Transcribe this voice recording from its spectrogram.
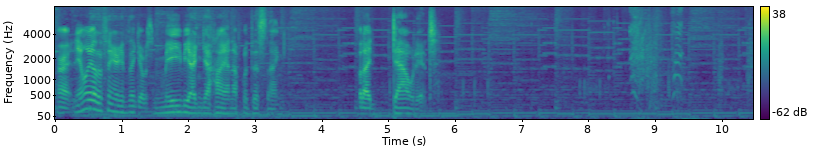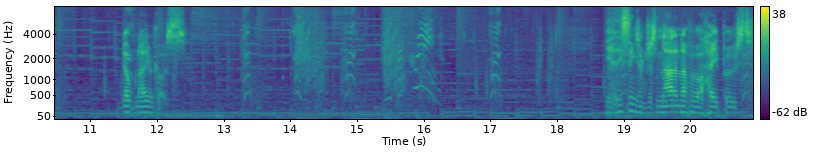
Alright, the only other thing I can think of is maybe I can get high enough with this thing. But I doubt it. Nope, not even close. Yeah, these things are just not enough of a height boost.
